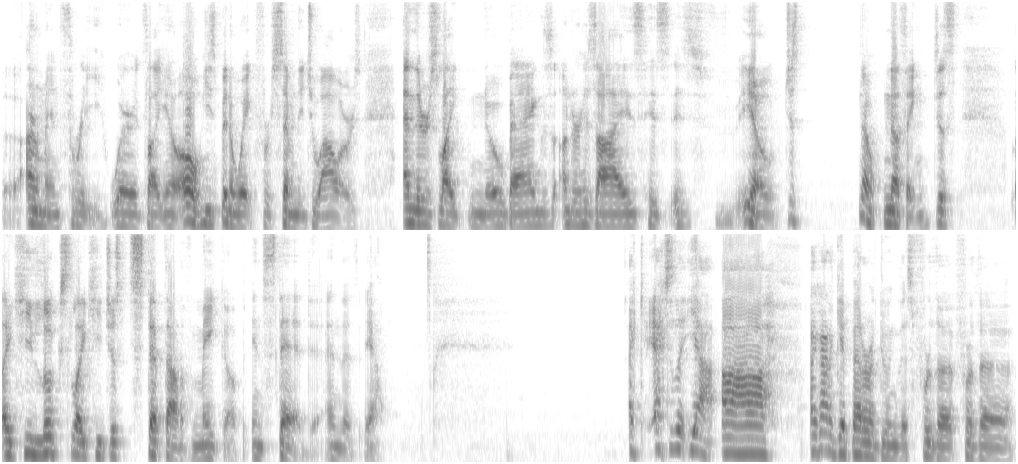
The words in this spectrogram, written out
uh, Iron Man 3, where it's like, you know, oh, he's been awake for 72 hours, and there's, like, no bags under his eyes, his, his, you know, just, no, nothing, just, like, he looks like he just stepped out of makeup instead, and that, yeah, I, actually, yeah, uh, I gotta get better at doing this for the, for the,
